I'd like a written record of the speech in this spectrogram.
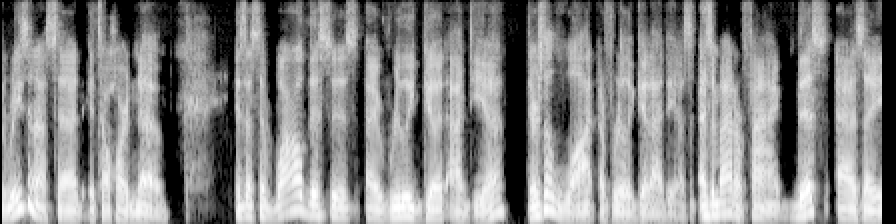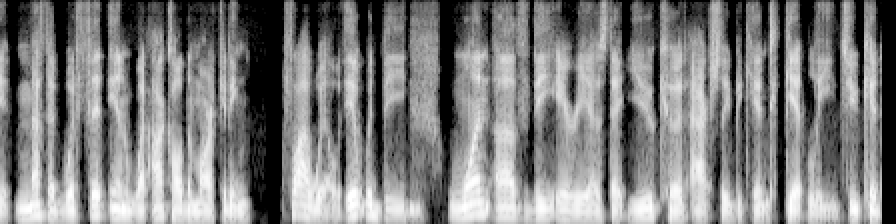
The reason I said it's a hard no is I said, while this is a really good idea, there's a lot of really good ideas. As a matter of fact, this as a method would fit in what I call the marketing flywheel. It would be mm-hmm. one of the areas that you could actually begin to get leads. You could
